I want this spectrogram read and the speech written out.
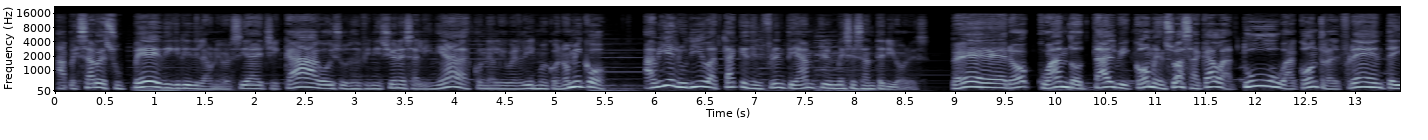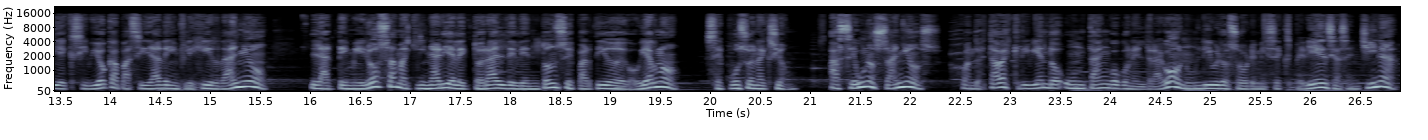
a pesar de su pedigree de la Universidad de Chicago y sus definiciones alineadas con el liberalismo económico, había eludido ataques del Frente Amplio en meses anteriores. Pero cuando Talvi comenzó a sacar la tuba contra el frente y exhibió capacidad de infligir daño, la temerosa maquinaria electoral del entonces partido de gobierno se puso en acción. Hace unos años, cuando estaba escribiendo Un tango con el dragón, un libro sobre mis experiencias en China,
